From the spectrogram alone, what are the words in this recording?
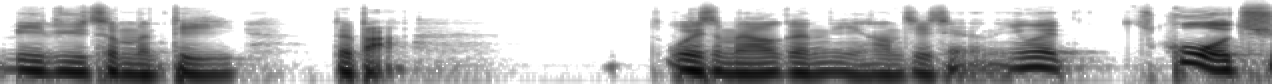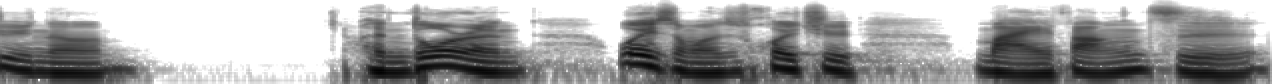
利率这么低，对吧？为什么要跟银行借钱呢？因为过去呢，很多人为什么会去买房子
